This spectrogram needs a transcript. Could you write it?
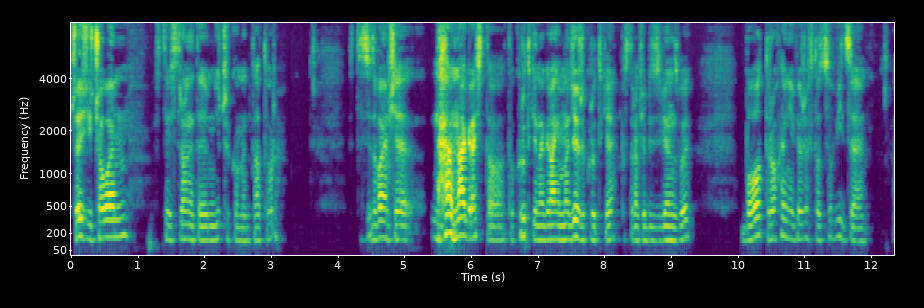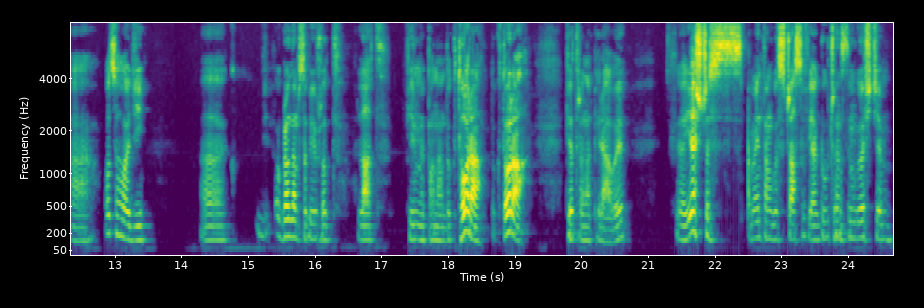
Cześć i czołem. Z tej strony tajemniczy komentator. Zdecydowałem się na, nagrać to, to krótkie nagranie. Mam nadzieję, że krótkie. Postaram się być zwięzły, bo trochę nie wierzę w to, co widzę. A o co chodzi? A, oglądam sobie już od lat filmy pana doktora, doktora Piotra Napierały. Jeszcze z, pamiętam go z czasów, jak był częstym gościem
